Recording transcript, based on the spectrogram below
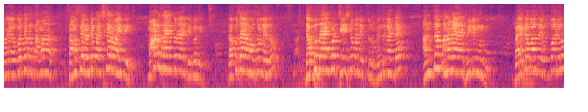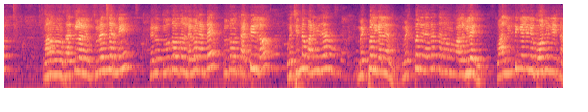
మనం ఎవరితో ఒక సమ సమస్యలు ఉంటే పరిష్కారం అవుతాయి మాట సాయంతో అవుతాయి కొన్ని. డబ్బు సాయం అవసరం లేదు. డబ్బు సాయం కూడా చేసినామని చెప్తున్నాం. ఎందుకంటే అంతా మనమే అనే ఫీలింగ్ ఉంది. బయట వాళ్ళు ఎవ్వరు మనం సర్కిల్లో లేము. సురేందర్ని నేను టూ థౌజండ్ లెవెన్ అంటే టూ థౌజండ్ థర్టీన్లో ఒక చిన్న పని మీద మెట్పల్లికి వెళ్ళాను. మెట్పల్లి దగ్గర తను వాళ్ళ విలేజ్ వాళ్ళ ఇంటికి వెళ్ళి నేను భోజనం చేసిన.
